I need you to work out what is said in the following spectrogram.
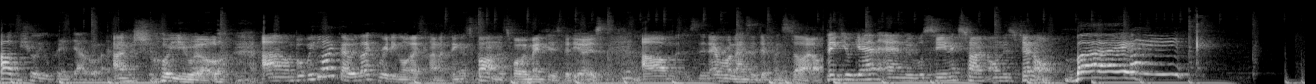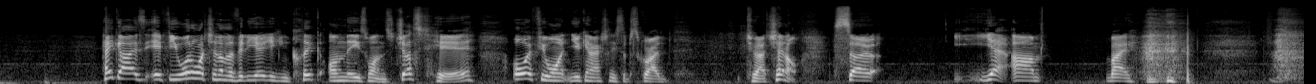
I'm sure you'll put it down on below. I'm sure you will. Um, but we like that. We like reading all that kind of thing. It's fun. That's why we make these videos. Um, so then everyone has a different style. Thank you again, and we will see you next time on this channel. Bye. Hey guys, if you want to watch another video, you can click on these ones just here, or if you want, you can actually subscribe to our channel. So, yeah, um, bye.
